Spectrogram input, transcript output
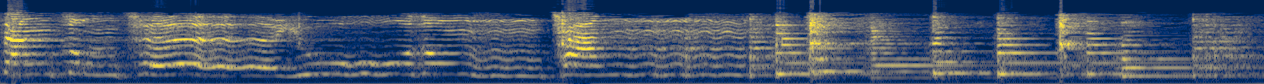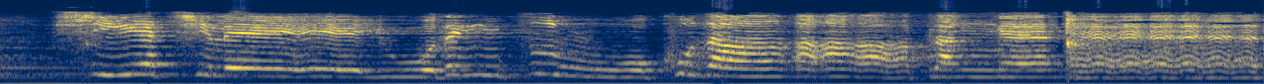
山中车有容枪，写起来。有人之物可上阵哎，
